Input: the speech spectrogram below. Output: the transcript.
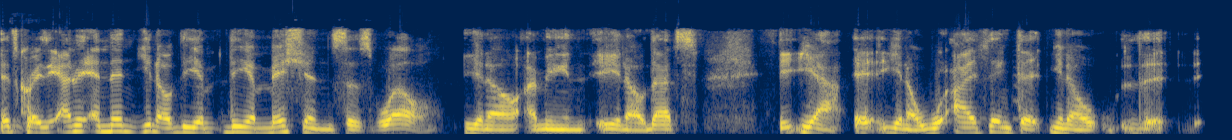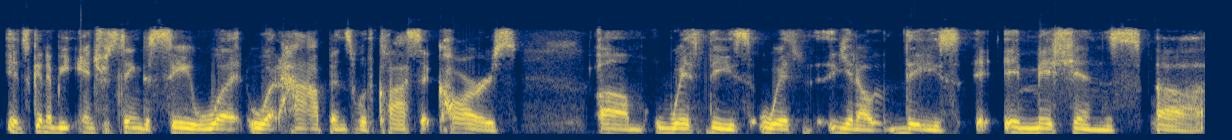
It's crazy, and and then you know the the emissions as well. You know, I mean, you know, that's yeah. It, you know, I think that you know the, it's going to be interesting to see what what happens with classic cars um, with these with you know these emissions uh,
